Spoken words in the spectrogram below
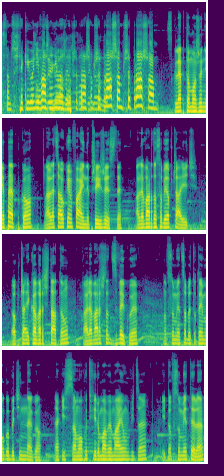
Czy tam coś takiego? Co Nieważne, nieważne, gadasz, co ty przepraszam, gadasz? przepraszam, przepraszam! Sklep to może nie Pepko, ale całkiem fajny, przejrzysty. Ale warto sobie obczaić. Obczajka warsztatu, ale warsztat zwykły. No w sumie co by tutaj mogło być innego? Jakiś samochód firmowy mają, widzę. I to w sumie tyle.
